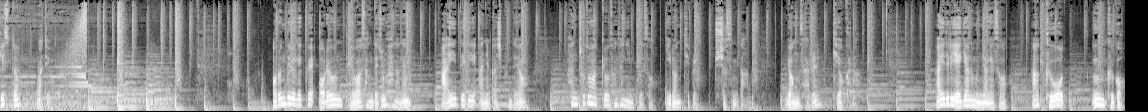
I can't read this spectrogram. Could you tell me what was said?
Kiss the Radio 어른들에게 꽤 어려운 대화 상대 중 하나는 아이들이 아닐까 싶은데요. 한 초등학교 선생님께서 이런 팁을 주셨습니다. 명사를 기억하라. 아이들이 얘기하는 문장에서 아, 그 옷, 응, 그거,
